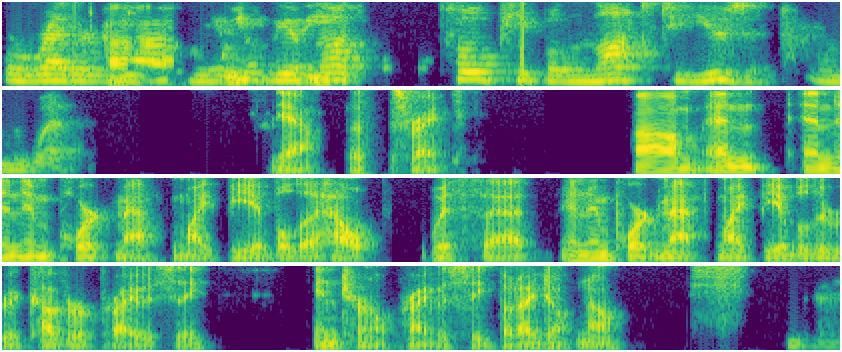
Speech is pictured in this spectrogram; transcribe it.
Or rather, we- Uh, we, we- have- we have we- not told people not to use it on the web. Yeah, that's right. Um, and, and an import map might be able to help with that. An import map might be able to recover privacy, internal privacy, but I don't know. Okay.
